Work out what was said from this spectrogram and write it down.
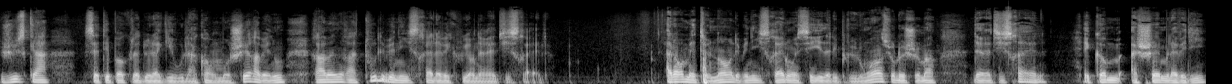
Jusqu'à cette époque-là de la Géoula, quand Moshe Rabbeinu ramènera tous les bénis Israël avec lui en Eretz Israël. Alors maintenant, les bénis Israël ont essayé d'aller plus loin sur le chemin d'Eretz Israël. Et comme Hachem l'avait dit,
